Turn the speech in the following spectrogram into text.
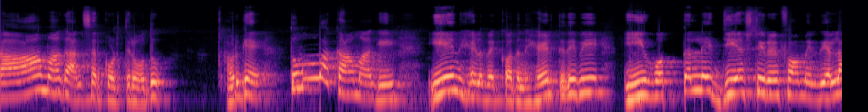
ಕಾಮಾಗಿ ಆನ್ಸರ್ ಕೊಡ್ತಿರೋದು. ಅವ್ರಿಗೆ ತುಂಬ ಕಾಮಾಗಿ ಏನು ಹೇಳಬೇಕು ಅದನ್ನು ಹೇಳ್ತಿದ್ದೀವಿ ಈ ಹೊತ್ತಲ್ಲೇ ಜಿ ಎಸ್ ಟಿ ರಿಫಾರ್ಮ್ ಇದೆಯಲ್ಲ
